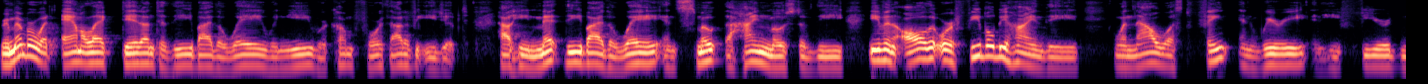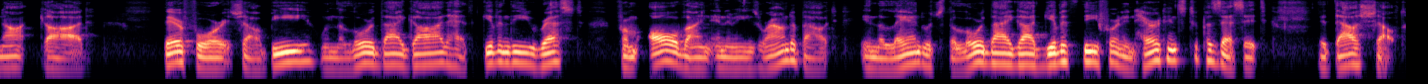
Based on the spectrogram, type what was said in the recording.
Remember what Amalek did unto thee by the way when ye were come forth out of Egypt, how he met thee by the way and smote the hindmost of thee, even all that were feeble behind thee, when thou wast faint and weary, and he feared not God. Therefore it shall be, when the Lord thy God hath given thee rest from all thine enemies round about in the land which the Lord thy God giveth thee for an inheritance to possess it, that thou shalt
